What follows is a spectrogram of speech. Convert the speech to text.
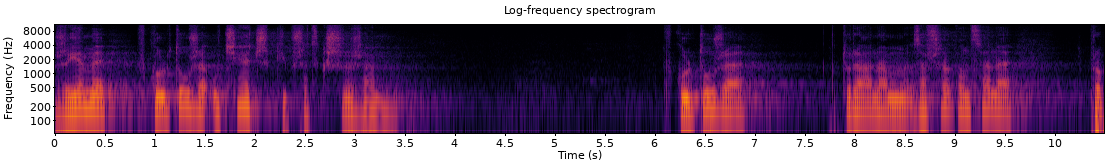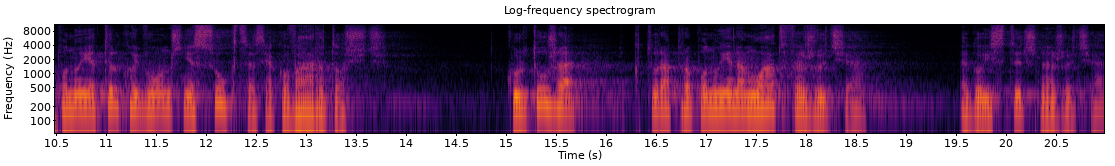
Żyjemy w kulturze ucieczki przed krzyżem. W kulturze, która nam za wszelką cenę proponuje tylko i wyłącznie sukces jako wartość. Kulturze, która proponuje nam łatwe życie, egoistyczne życie.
